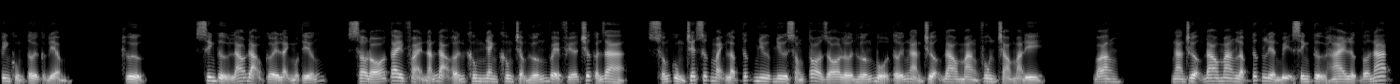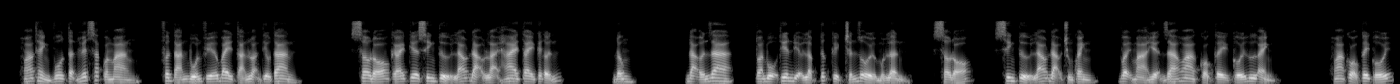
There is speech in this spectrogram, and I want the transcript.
kinh khủng tới cực điểm. Hừ. Sinh tử lão đạo cười lạnh một tiếng, sau đó tay phải nắn đạo ấn không nhanh không chậm hướng về phía trước ấn ra sống cùng chết sức mạnh lập tức như như sóng to gió lớn hướng bổ tới ngàn trượng đao mang phun trào mà đi. Vang ngàn trượng đao mang lập tức liền bị sinh tử hai lực vỡ nát, hóa thành vô tận huyết sắc quan mang, phân tán bốn phía bay tán loạn tiêu tan. Sau đó cái kia sinh tử lão đạo lại hai tay kết ấn. Đông. Đạo ấn ra, toàn bộ thiên địa lập tức kịch chấn rồi một lần, sau đó, sinh tử lão đạo chung quanh, vậy mà hiện ra hoa cỏ cây cối hư ảnh. Hoa cỏ cây cối,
